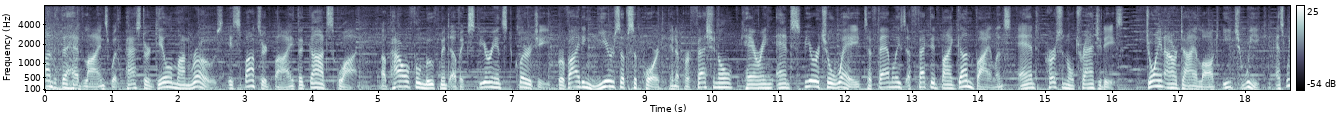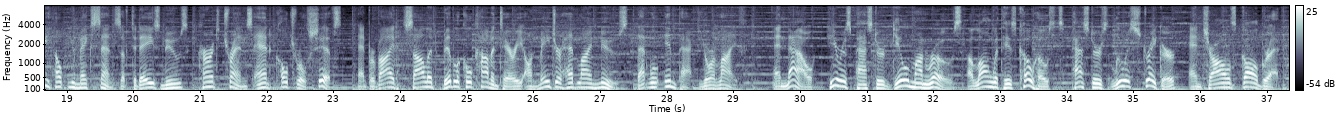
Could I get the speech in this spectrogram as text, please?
Beyond the Headlines with Pastor Gil Monrose is sponsored by the God Squad, a powerful movement of experienced clergy providing years of support in a professional, caring, and spiritual way to families affected by gun violence and personal tragedies. Join our dialogue each week as we help you make sense of today's news, current trends, and cultural shifts and provide solid biblical commentary on major headline news that will impact your life. And now, here is Pastor Gil Monrose, along with his co hosts, Pastors Louis Straker and Charles Galbreath.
